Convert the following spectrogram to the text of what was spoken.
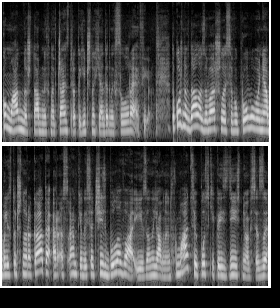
командно-штабних навчань стратегічних ядерних сил РЕФІ. Також невдало завершилося випробування балістичної ракети РСМ-56 Булава. І за наявною інформацією, пуск, який здійснювався з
